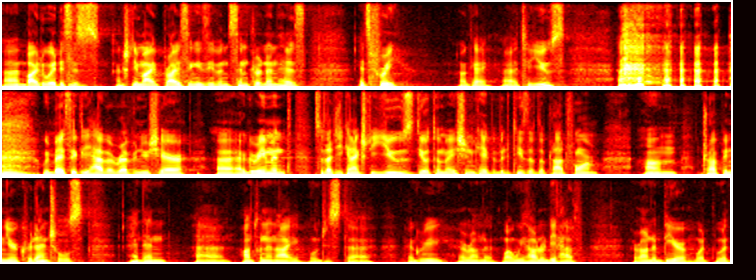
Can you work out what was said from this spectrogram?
Uh, by the way, this is actually my pricing is even simpler than his. It's free, okay, uh, to use. we basically have a revenue share uh, agreement so that you can actually use the automation capabilities of the platform, um, drop in your credentials, and then uh, Anton and I will just uh, agree around what we already have around a beer what, what,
